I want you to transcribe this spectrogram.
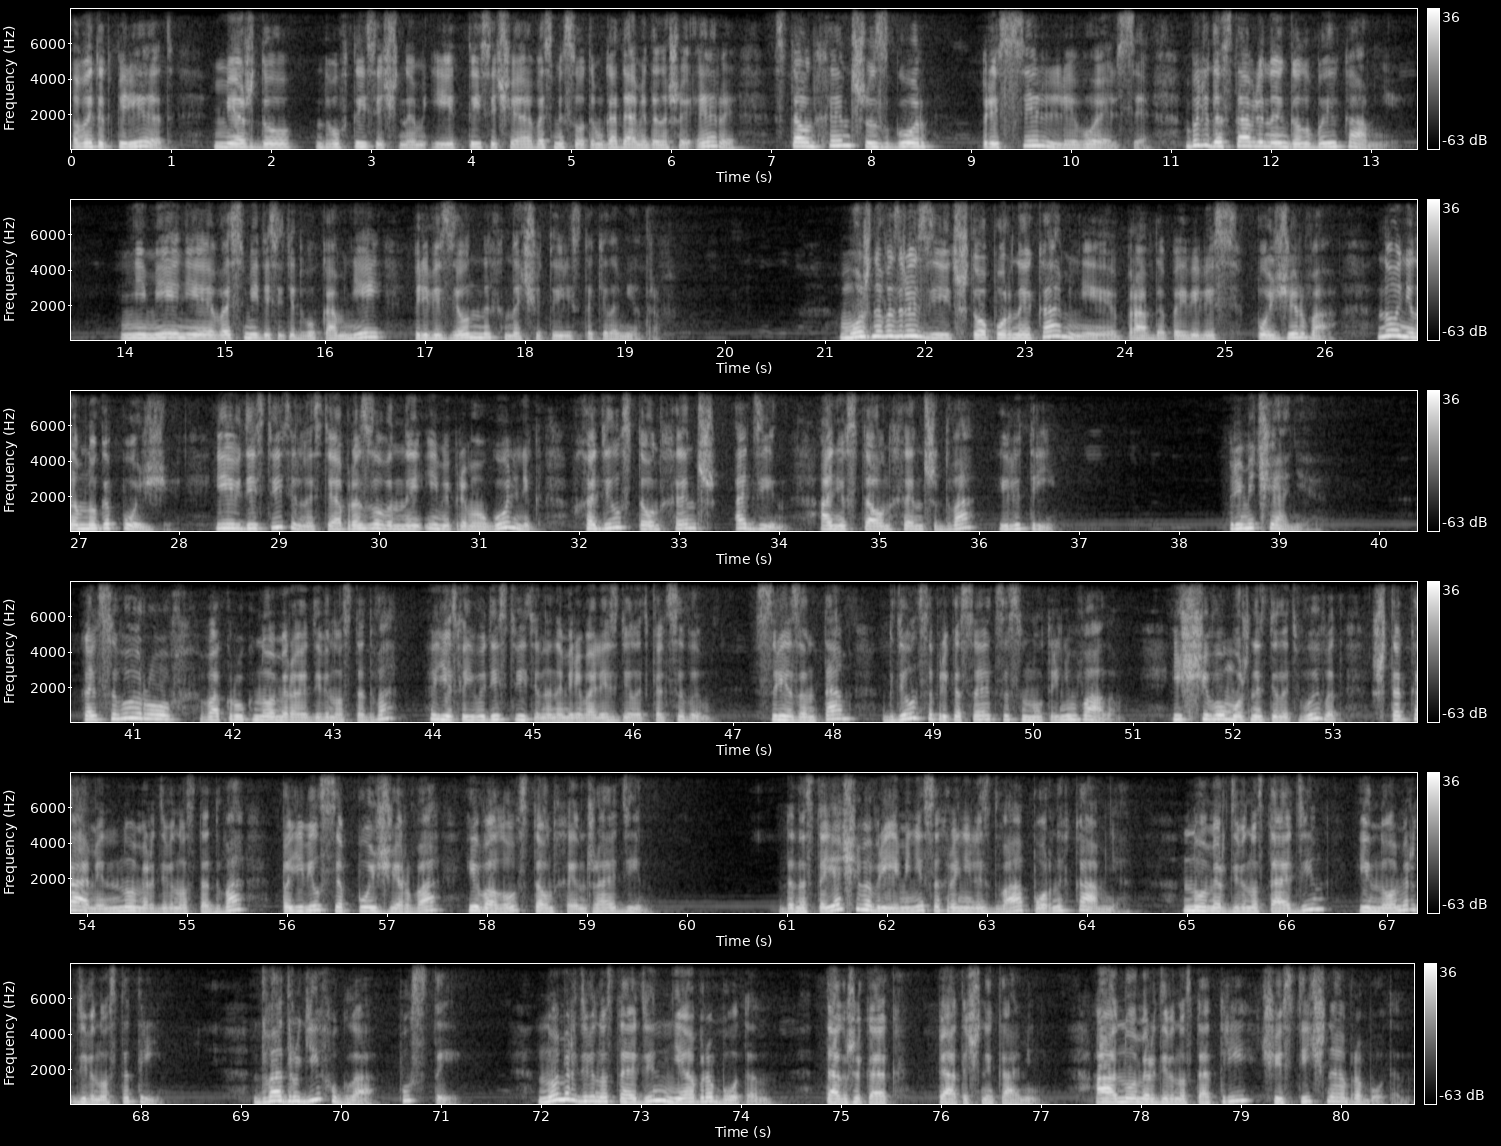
В этот период между 2000 и 1800 годами до нашей эры Стоунхендж с гор Пресселли в Уэльсе были доставлены голубые камни, не менее 82 камней, перевезенных на 400 километров. Можно возразить, что опорные камни, правда, появились позже рва, но не намного позже. И в действительности образованный ими прямоугольник входил в Стоунхендж-1, а не в Стоунхендж-2 или 3. Примечание. Кольцевой ров вокруг номера 92, если его действительно намеревались сделать кольцевым, срезан там, где он соприкасается с внутренним валом из чего можно сделать вывод, что камень номер 92 появился позже рва и валов Стоунхенджа-1. До настоящего времени сохранились два опорных камня: номер 91 и номер 93. Два других угла пусты. Номер 91 не обработан, так же как пяточный камень, а номер 93 частично обработан.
